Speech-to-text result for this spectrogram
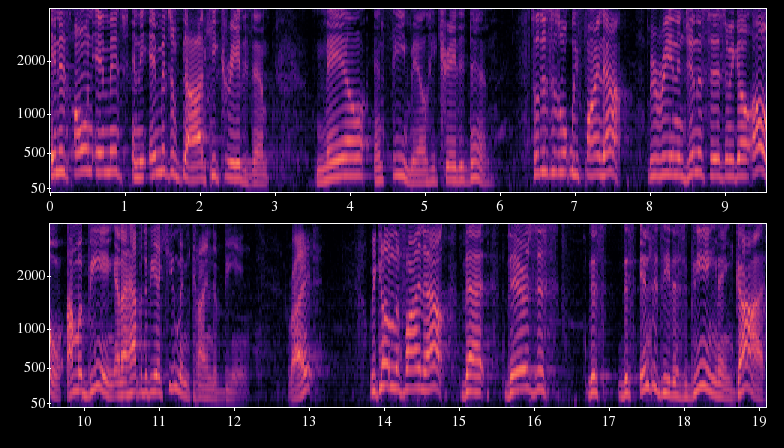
in His own image, in the image of God, He created them. Male and female, he created them. So this is what we find out. We read in Genesis and we go, oh, I'm a being and I happen to be a human kind of being, right? We come to find out that there's this, this, this entity, this being named God,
